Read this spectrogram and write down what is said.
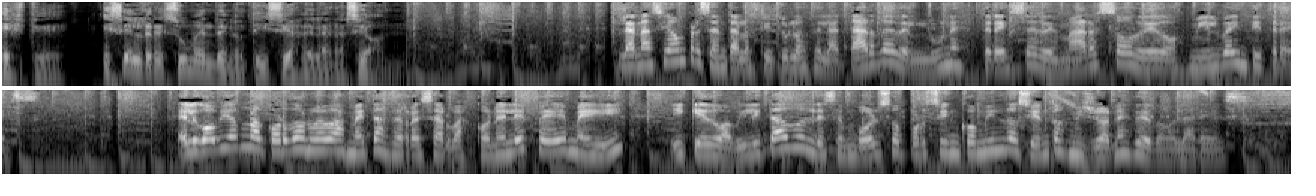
Este es el resumen de Noticias de la Nación. La Nación presenta los títulos de la tarde del lunes 13 de marzo de 2023. El gobierno acordó nuevas metas de reservas con el FMI y quedó habilitado el desembolso por 5.200 millones de dólares.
